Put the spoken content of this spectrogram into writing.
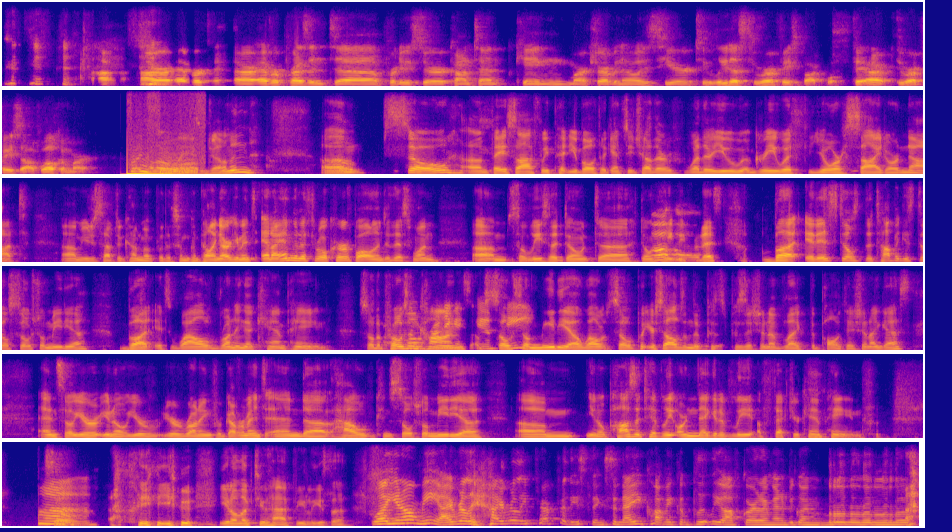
our, our ever our ever present uh, producer, content king, Mark Charbonneau is here to lead us through our Facebook uh, through our face off. Welcome, Mark. Hello, ladies and gentlemen. Hello. Um, so, um, face off, we pit you both against each other, whether you agree with your side or not. Um, you just have to come up with some compelling arguments. And I am going to throw a curveball into this one. Um, so, Lisa, don't uh, don't hate me for this. But it is still the topic is still social media, but it's while running a campaign. So the pros and While cons of social media. Well, so put yourselves in the pos- position of like the politician, I guess. And so you're, you know, you're you're running for government, and uh, how can social media, um, you know, positively or negatively affect your campaign? Huh. you you don't look too happy, Lisa. Well, you know me. I really, I really prep for these things. So now you caught me completely off guard. I'm going to be going. Blah, blah, blah,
